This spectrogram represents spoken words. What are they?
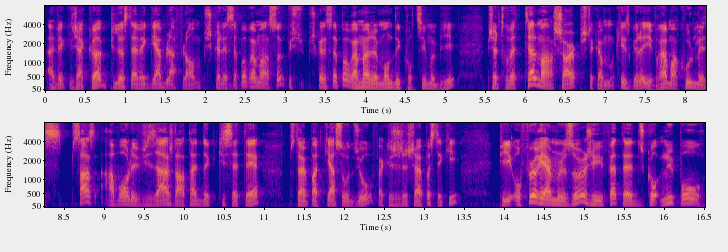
avec Jacob. Puis là, c'était avec Gab Laflamme. Puis je connaissais pas vraiment ça. Puis je, connaissais pas vraiment le monde des courtiers immobiliers. Puis je le trouvais tellement sharp. Puis j'étais comme, OK, ce gars-là, il est vraiment cool. Mais sans avoir le visage dans la tête de qui c'était. C'était un podcast audio. Fait que je, je savais pas c'était qui. Puis au fur et à mesure, j'ai fait euh, du contenu pour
